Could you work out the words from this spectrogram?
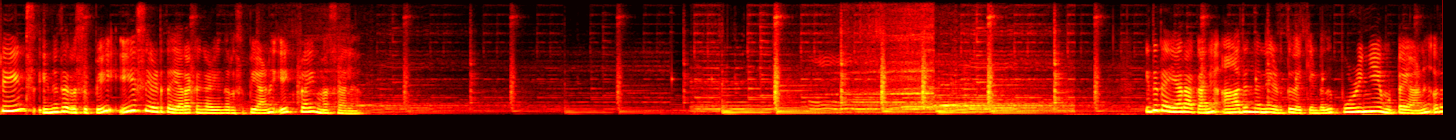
ഫ്രണ്ട്സ് ഇന്നത്തെ റെസിപ്പി ഈസി ആയിട്ട് തയ്യാറാക്കാൻ കഴിയുന്ന റെസിപ്പിയാണ് എഗ് ഫ്രൈ മസാല ഇത് തയ്യാറാക്കാൻ ആദ്യം തന്നെ എടുത്തു വെക്കേണ്ടത് പുഴുങ്ങിയ മുട്ടയാണ്. ഒരു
